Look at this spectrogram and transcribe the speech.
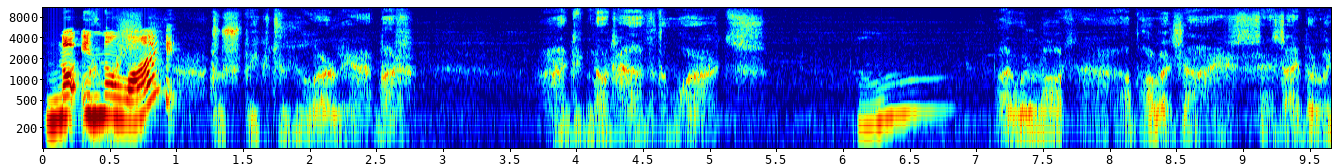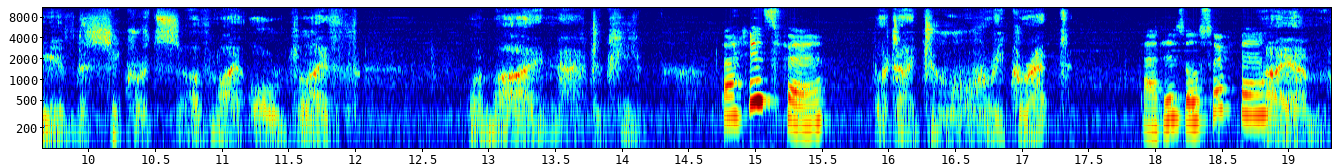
Not in the light? To speak to you earlier, but I did not have the words. Oh. I will not apologize, as I believe the secrets of my old life were mine to keep. That is fair. But I do regret. That is also fair. I am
